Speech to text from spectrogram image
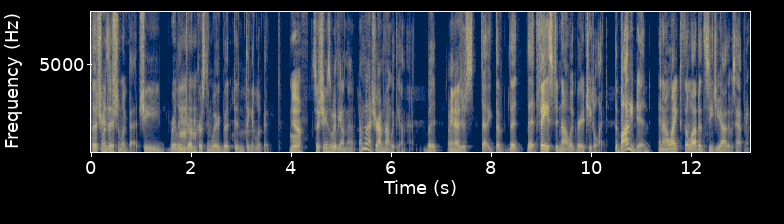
the transition looked bad. She really enjoyed Mhm. Kristen Wiig, but didn't think it looked good. Yeah. So she's with you on that. I'm not sure. I'm not with you on that. But I mean, I just the, the that that face did not look very cheetah like. The body did, and I liked the, a lot of the CGI that was happening.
